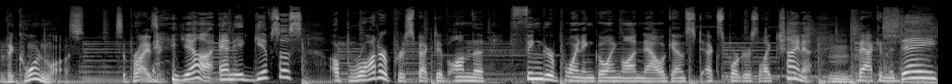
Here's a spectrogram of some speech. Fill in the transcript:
the corn laws. Surprising. yeah, and it gives us a broader perspective on the finger pointing going on now against exporters like China. Mm. Back in the day,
